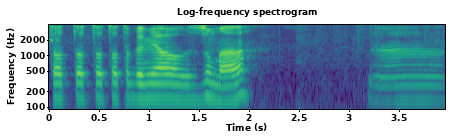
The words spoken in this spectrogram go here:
To, to, to, to, to by miał zooma. A...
